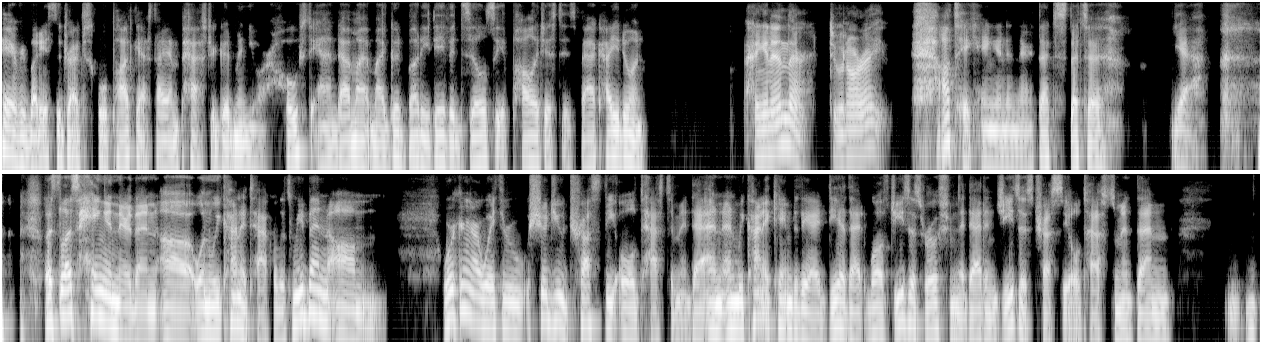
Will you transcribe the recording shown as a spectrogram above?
Hey, everybody, it's the Drive to School podcast. I am Pastor Goodman, your host, and uh, my, my good buddy David Zills, the apologist, is back. How you doing? Hanging in there, doing all right. I'll take hanging in there. That's that's a yeah. let's let's hang in there then. Uh, when we kind of tackle this, we've been um working our way through should you trust the Old Testament, and and we kind of came to the idea that well, if Jesus rose from the dead and Jesus trusts the Old Testament, then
